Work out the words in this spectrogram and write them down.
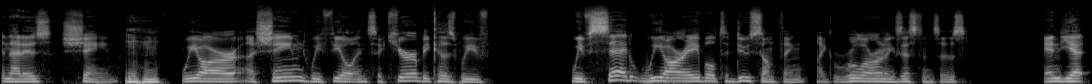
and that is shame. Mm-hmm. We are ashamed, we feel insecure because we've we've said we are able to do something like rule our own existences, and yet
